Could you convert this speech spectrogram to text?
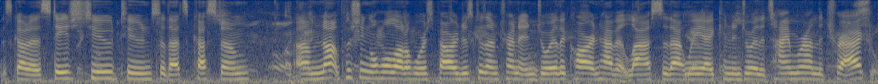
it's got a stage two tune, so that's custom. I'm not pushing a whole lot of horsepower just because I'm trying to enjoy the car and have it last, so that way I can enjoy the time around the track. Sure.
